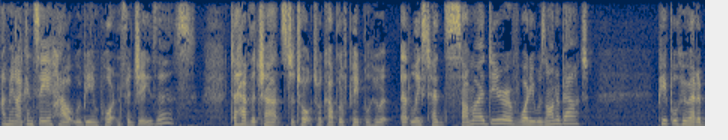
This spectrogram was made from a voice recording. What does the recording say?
I mean, I can see how it would be important for Jesus to have the chance to talk to a couple of people who at least had some idea of what he was on about, people who had a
